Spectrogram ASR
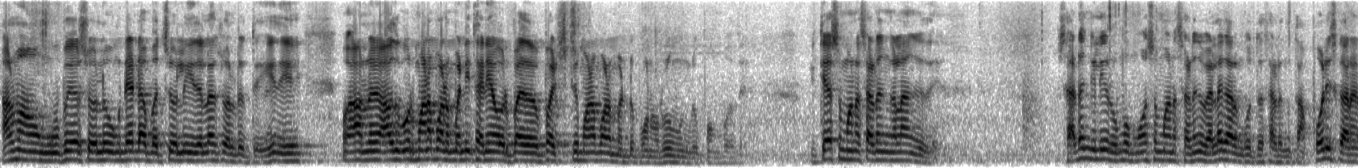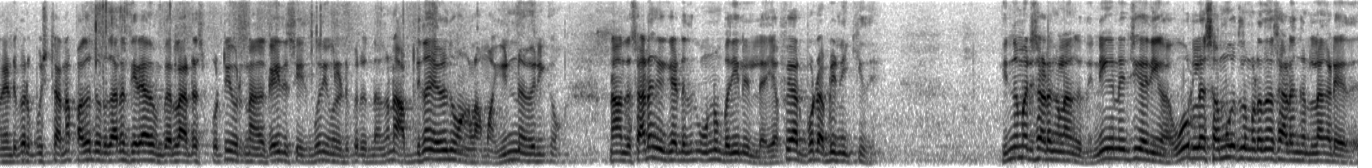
ஆமாம் உங்கள் பேர் சொல்லு உங்கள் டேட் ஆஃப் பர்த் சொல்லு இதெல்லாம் சொல்கிறது இது அந்த- அதுக்கு ஒரு மனப்பாடம் பண்ணி தனியாக ஒரு ப படிச்சுட்டு மனப்பாடம் பண்ணிட்டு போனோம் ரூமுங்களுக்கு போகும்போது. வித்தியாசமான சடங்குலாம் இருக்குது. சடங்குலேயே ரொம்ப மோசமான சடங்கு வெள்ளைக்காரன் கொடுத்த சடங்கு தான். போலீஸ்காரன் ரெண்டு பேரும் பிடிச்சிட்டானா பக்கத்து வீட்டுக்காரன் தெரியாத பேர்லாம் அட்ரஸ் போட்டு இவர் நாங்கள் கைது செய்யும்போது இவங்க ரெண்டு பேர் இருந்தாங்கன்னா அப்படி தான் எழுதுவாங்களாமா? இன்ன வரைக்கும். நான் அந்த சடங்கு கேட்டதுக்கு ஒன்றும் பதில் இல்லை. எஃப்ஐஆர் போட்டு அப்படியே நிற்கிது இந்த மாதிரி சடங்குலாம் இருக்குது. நீங்கள் நினச்சிக்காதீங்க. ஊரில் சமூகத்தில் மட்டும்தான் சடங்குலாம் கிடையாது.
